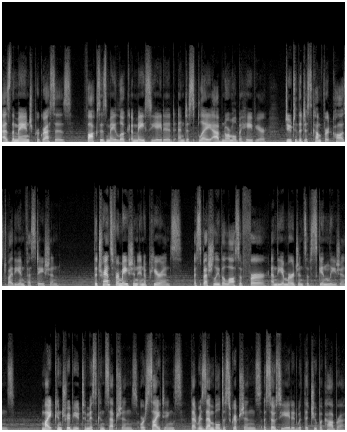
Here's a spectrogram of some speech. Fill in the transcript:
As the mange progresses, foxes may look emaciated and display abnormal behavior due to the discomfort caused by the infestation. The transformation in appearance, especially the loss of fur and the emergence of skin lesions, might contribute to misconceptions or sightings that resemble descriptions associated with the chupacabra.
